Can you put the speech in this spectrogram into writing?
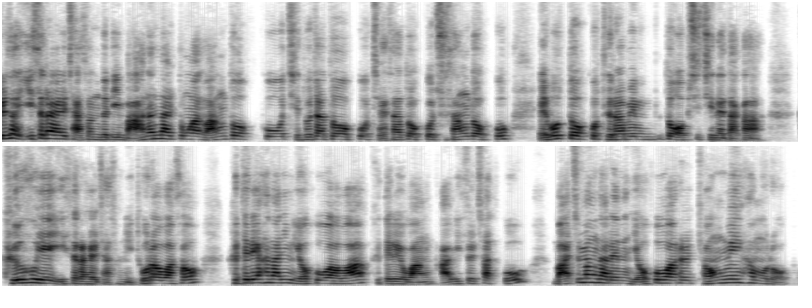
그래서 이스라엘 자손들이 많은 날 동안 왕도 없고 지도자도 없고 제사도 없고 주상도 없고 에봇도 없고 드라밈도 없이 지내다가 그 후에 이스라엘 자손이 돌아와서 그들의 하나님 여호와와 그들의 왕 다윗을 찾고 마지막 날에는 여호와를 경외함으로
